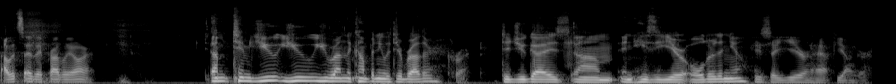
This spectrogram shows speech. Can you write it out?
i would say they probably are Um, Tim, you you you run the company with your brother. Correct. Did you guys? Um, and he's a year older than you, He's a year and a half younger.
